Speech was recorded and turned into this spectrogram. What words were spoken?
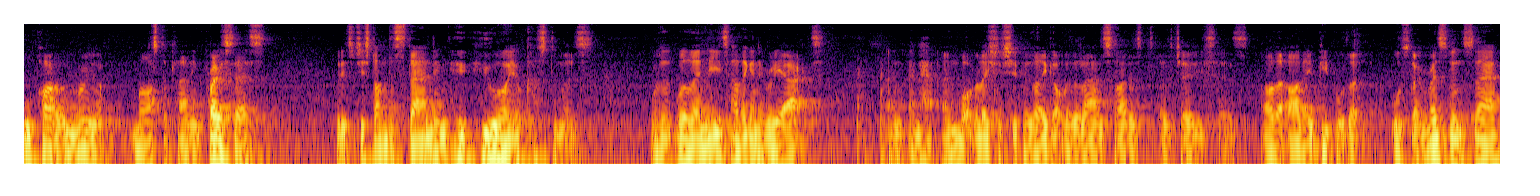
all part of the marina master planning process. But it's just understanding who, who are your customers, what are, what are their needs, how they're going to react, and, and, and what relationship have they got with the land side, as, as Jodie says. Are they, are they people that also own residence there?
